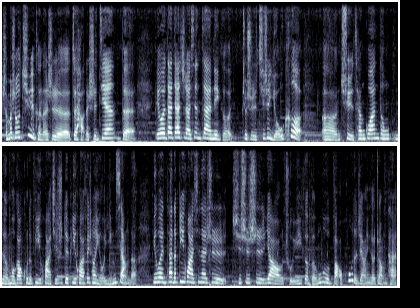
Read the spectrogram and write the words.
什么时候去可能是最好的时间，对，因为大家知道现在那个就是其实游客。嗯，去参观东那莫高窟的壁画，其实对壁画非常有影响的，因为它的壁画现在是其实是要处于一个文物保护的这样一个状态。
